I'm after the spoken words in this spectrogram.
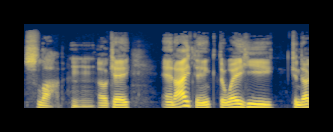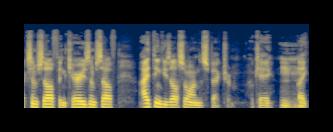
slob mm-hmm. okay? And i think the way he conducts himself and carries himself i think he's also on the spectrum okay? Mm-hmm. like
